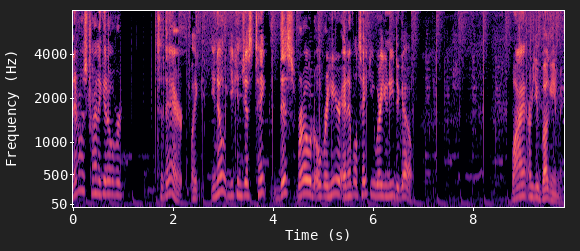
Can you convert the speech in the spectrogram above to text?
And everyone's trying to get over to there. Like, you know, you can just take this road over here and it will take you where you need to go. Why are you bugging me?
